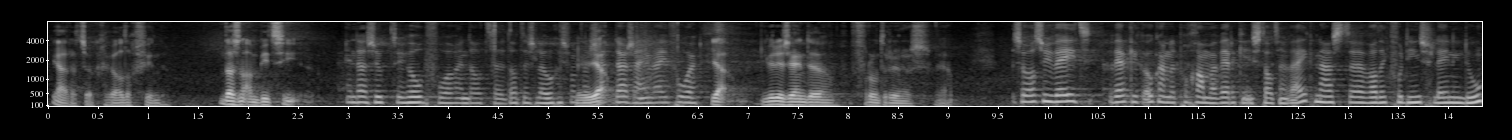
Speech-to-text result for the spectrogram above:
Ja, dat zou ik geweldig vinden. Dat is een ambitie. En daar zoekt u hulp voor en dat, uh, dat is logisch, want daar, daar, zijn wij voor. Ja, jullie zijn de frontrunners. Ja. Zoals u weet werk ik ook aan het programma Werken in Stad en Wijk, naast uh, wat ik voor dienstverlening doe.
